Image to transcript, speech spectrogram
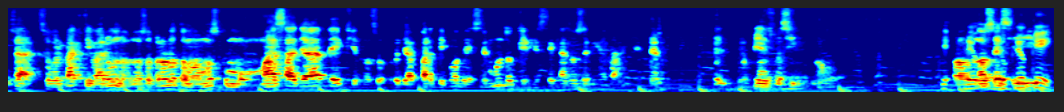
o sea, se vuelve a activar uno. Nosotros lo tomamos como más allá de que nosotros ya partimos de este mundo, que en este caso sería la vida eterna. Yo pienso así, ¿no? No, no sé yo creo si- que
